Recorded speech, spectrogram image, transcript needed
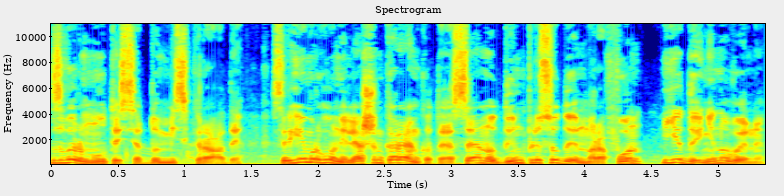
звернутися до міськради. Сергій Моргун, Ілля Шинкаренко, ТСН 1+,1, Марафон. Єдині новини.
